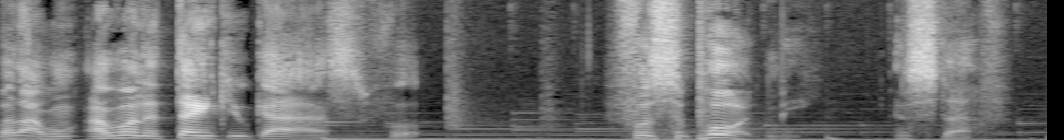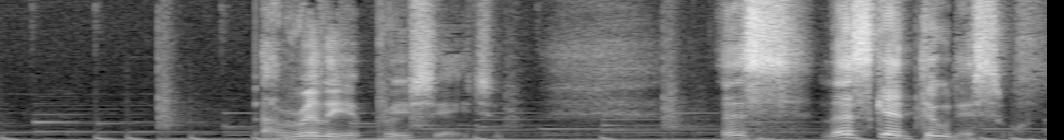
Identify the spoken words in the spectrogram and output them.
But I, I want to thank you guys for for supporting me and stuff. I really appreciate you. Let's let's get through this one.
